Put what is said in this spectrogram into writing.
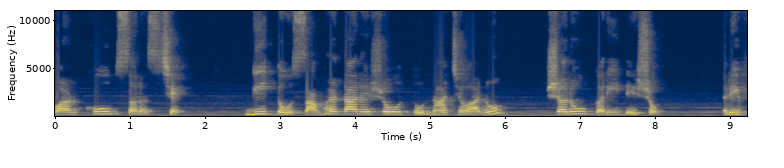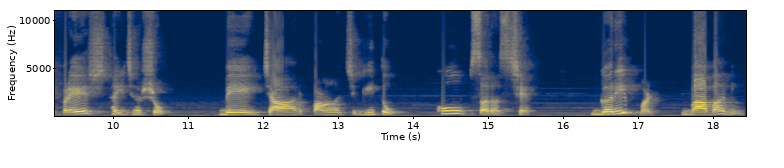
પણ ખૂબ સરસ છે. ગીતો સાંભળતા રહેશો તો નાચવાનું શરૂ કરી દેશો. રિફ્રેશ થઈ જશો. બે, ચાર, પાંચ ગીતો ખૂબ સરસ છે. ગરીબ પણ બાબાની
